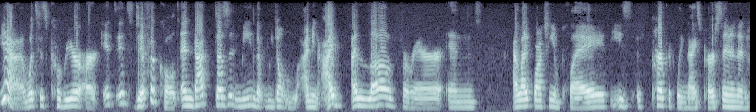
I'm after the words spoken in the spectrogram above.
yeah what's his career arc it's it's difficult and that doesn't mean that we don't i mean i i love ferrer and i like watching him play he's a perfectly nice person and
